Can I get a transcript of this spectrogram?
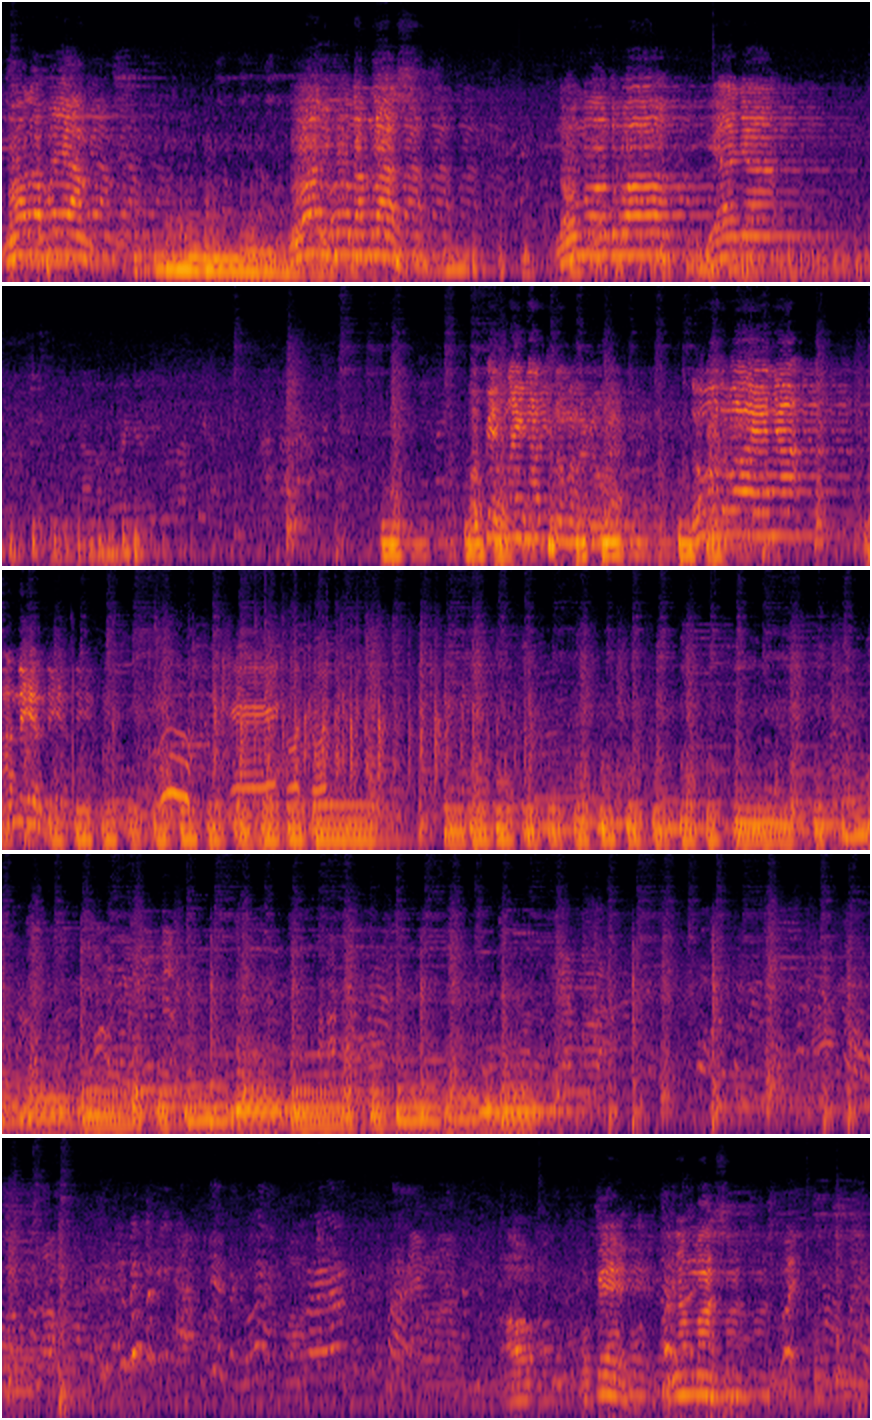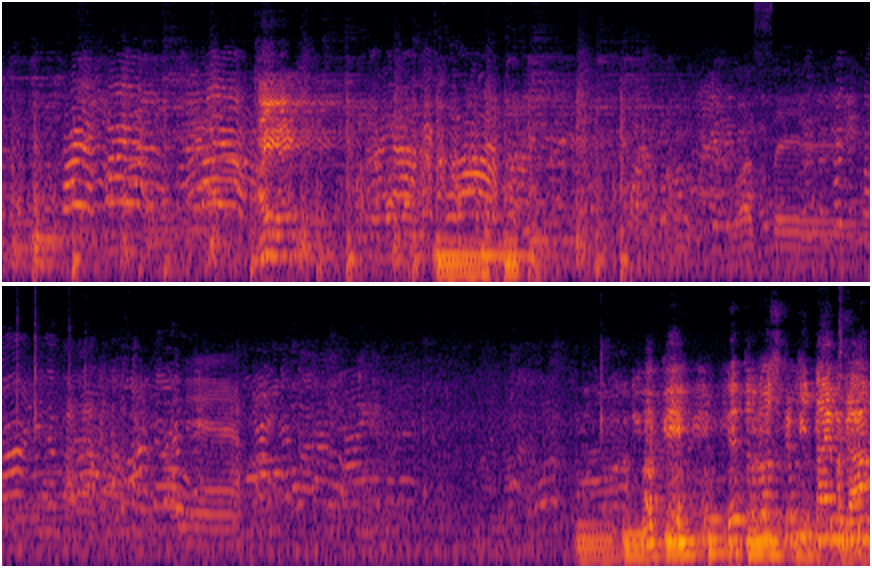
Muara Payang 2016 Nomor 2 Ianya Oke, saya ingat nama kedua. Nomor 2 ianya Andin. Oke, good, good. Oh, oke, enam mas. Ay, ay. Wasik. Ini. Oke, diterus ke kita yang mega.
